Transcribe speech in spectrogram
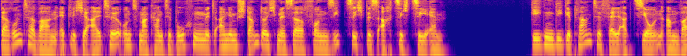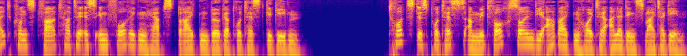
Darunter waren etliche alte und markante Buchen mit einem Stammdurchmesser von 70 bis 80 cm. Gegen die geplante Fellaktion am Waldkunstpfad hatte es im vorigen Herbst breiten Bürgerprotest gegeben. Trotz des Protests am Mittwoch sollen die Arbeiten heute allerdings weitergehen.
